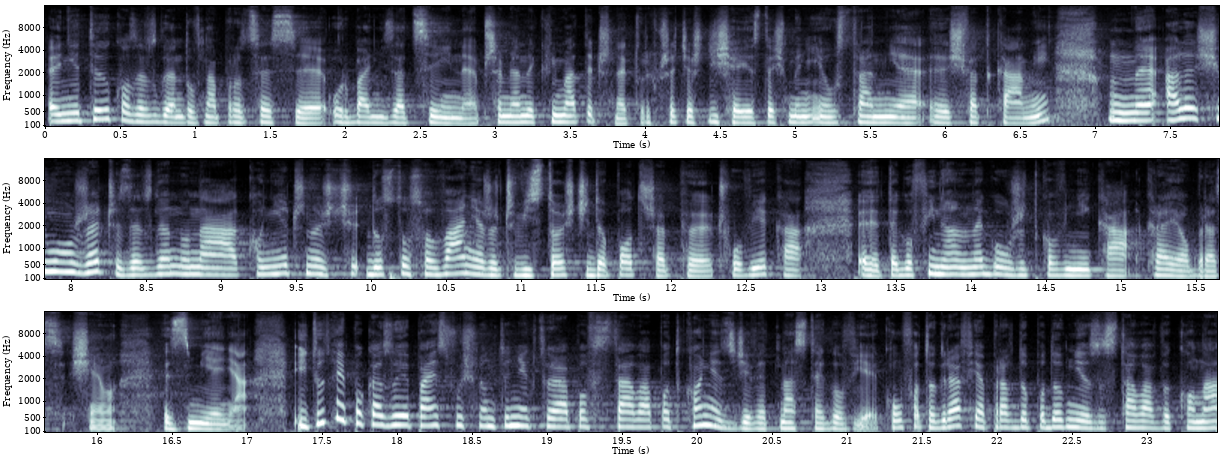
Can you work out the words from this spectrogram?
e, nie tylko ze względów na procesy urbanizacyjne, przemiany klimatyczne, których przecież dzisiaj jesteśmy nieustannie e, świadkami, ale siłą rzeczy, ze względu na konieczność dostosowania rzeczywistości do potrzeb człowieka, tego finalnego użytkownika, krajobraz się zmienia. I tutaj pokazuję Państwu świątynię, która powstała pod koniec XIX wieku. Fotografia prawdopodobnie została wykonana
